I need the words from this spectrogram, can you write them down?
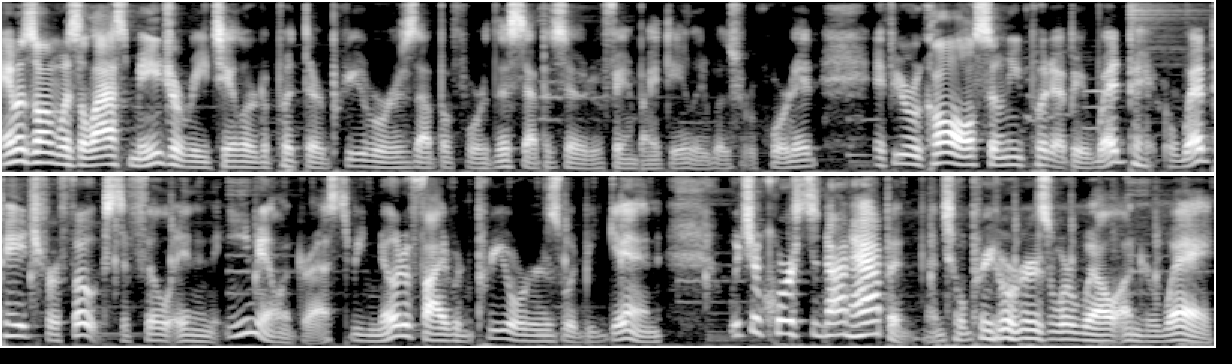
Amazon was the last major retailer to put their pre orders up before this episode of Fanbyte Daily was recorded. If you recall, Sony put up a web, a web page for folks to fill in an email address to be notified when pre orders would begin, which of course did not happen until pre orders were well underway.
